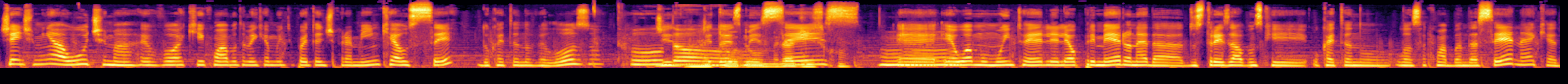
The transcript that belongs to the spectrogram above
Gente, minha última, eu vou aqui com um álbum também que é muito importante para mim, que é o C, do Caetano Veloso. Tudo. De, de 2006. Tudo, é, eu amo muito ele. Ele é o primeiro, né, da, dos três álbuns que o Caetano lança com a banda C, né? Que é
